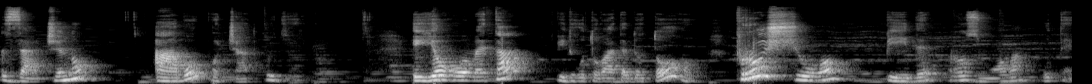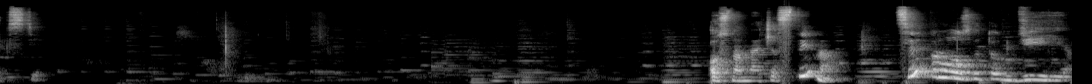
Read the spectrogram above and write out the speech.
зачину або початку дії. І його мета підготувати до того, про що піде розмова у тексті. Основна частина це розвиток дії.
